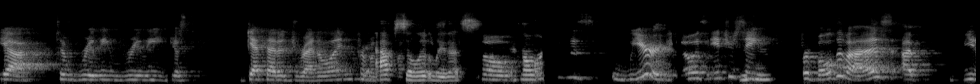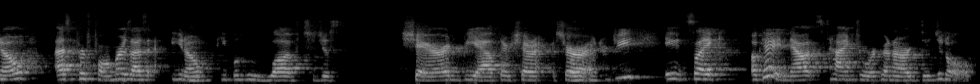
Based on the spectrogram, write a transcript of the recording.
yeah to really really just get that adrenaline from absolutely that's so it was weird you know it was interesting mm-hmm. for both of us uh, you know as performers as you know mm-hmm. people who love to just share and be out there, share share our energy. It's like, okay, now it's time to work on our digital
